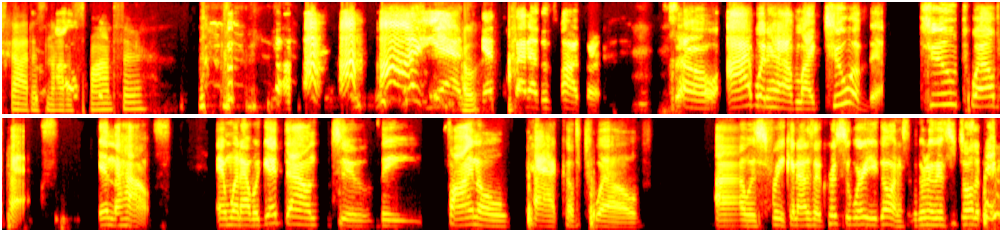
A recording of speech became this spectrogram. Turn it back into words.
Scott is not a sponsor. yes, Oh. yes, as a sponsor. So I would have like two of them, two 12 packs in the house. And when I would get down to the final pack of 12, I was freaking out. I was like, Crystal, where are you going? I said, we're going to get some toilet paper.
